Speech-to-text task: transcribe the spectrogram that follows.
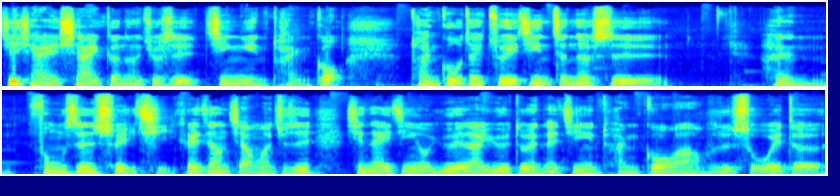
接下来下一个呢，就是经营团购。团购在最近真的是很风生水起，可以这样讲吗？就是现在已经有越来越多人在经营团购啊，或者所谓的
